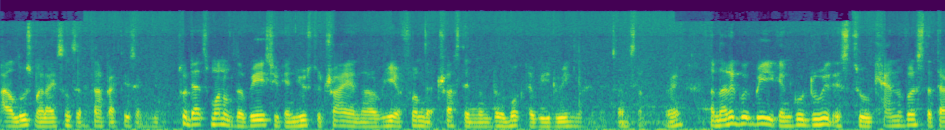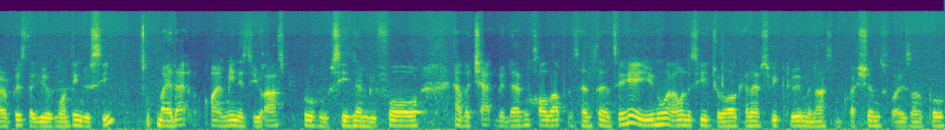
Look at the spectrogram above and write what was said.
I'll lose my license and I can't practice anymore. So that's one of the ways you can use to try and uh, reaffirm that trust in the, the work that we're doing in that sense, right? Another good way you can go do it is to canvas the therapist that you're wanting to see. By that, what I mean is you ask people who've seen them before, have a chat with them, call up the center and say, hey, you know what, I want to see Joel. Can I speak to him and ask some questions, for example?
